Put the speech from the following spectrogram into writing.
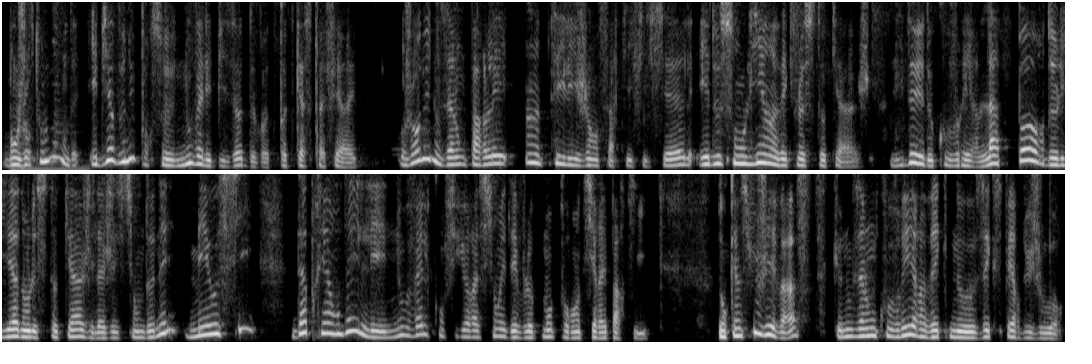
Bonjour tout le monde et bienvenue pour ce nouvel épisode de votre podcast préféré. Aujourd'hui, nous allons parler intelligence artificielle et de son lien avec le stockage. L'idée est de couvrir l'apport de l'IA dans le stockage et la gestion de données, mais aussi d'appréhender les nouvelles configurations et développements pour en tirer parti. Donc un sujet vaste que nous allons couvrir avec nos experts du jour.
